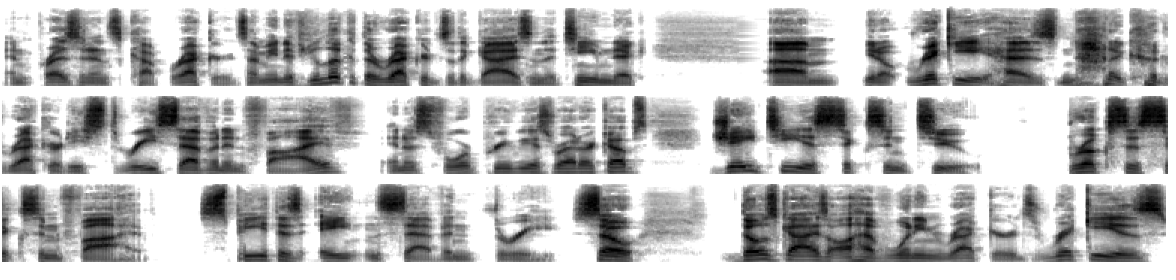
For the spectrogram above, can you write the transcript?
and President's Cup records. I mean, if you look at the records of the guys in the team, Nick, um, you know, Rickie has not a good record. He's three, seven, and five in his four previous Ryder Cups. JT is six and two. Brooks is six and five. Spieth is eight and seven, three. So those guys all have winning records. Rickie is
